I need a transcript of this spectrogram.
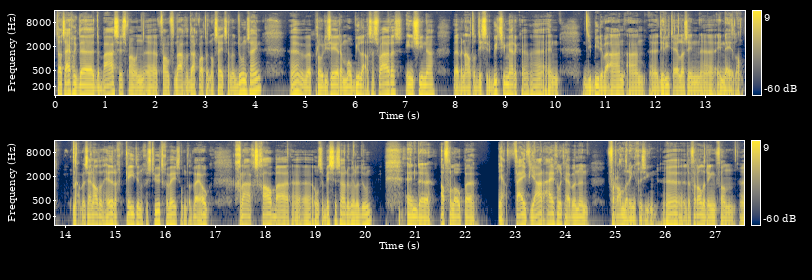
dat is eigenlijk de, de basis van, van vandaag de dag, wat we nog steeds aan het doen zijn. We produceren mobiele accessoires in China. We hebben een aantal distributiemerken en die bieden we aan aan eh, de retailers in, eh, in Nederland. Nou, we zijn altijd heel erg keten gestuurd geweest, omdat wij ook graag schaalbaar uh, onze business zouden willen doen. En de afgelopen ja, vijf jaar eigenlijk hebben we een verandering gezien. de verandering van uh,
